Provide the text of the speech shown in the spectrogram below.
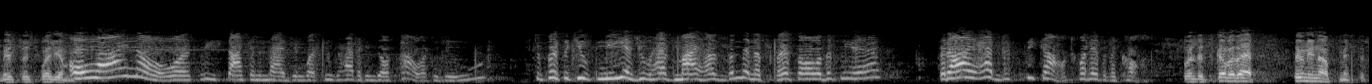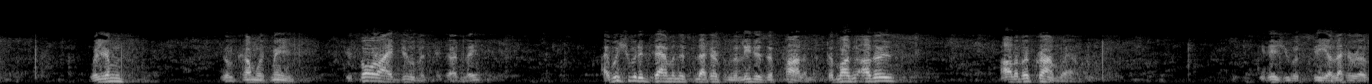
Mistress Williams. Oh, I know, or at least I can imagine what you have it in your power to do. To persecute me as you have my husband and oppress all of us here. But I had to speak out, whatever the cost. We'll discover that soon enough, mistress. Williams, you'll come with me. Before I do, Mr. Dudley, I wish you would examine this letter from the leaders of Parliament. Among others, Oliver Cromwell. It is, you will see, a letter of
